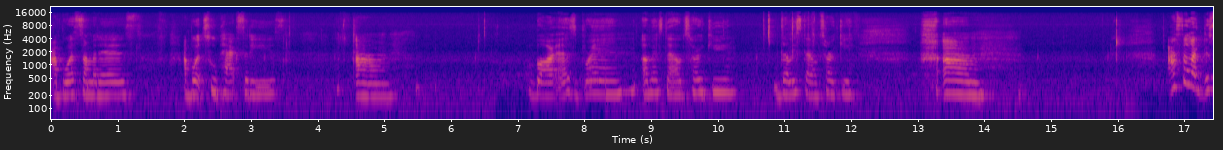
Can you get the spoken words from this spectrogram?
I bought some of this. I bought two packs of these. Um, Bar S brand oven style turkey deli style turkey. Um, I feel like this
